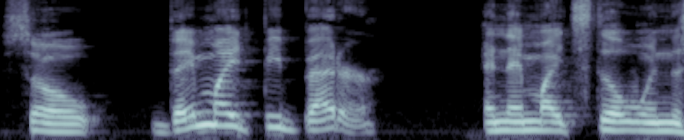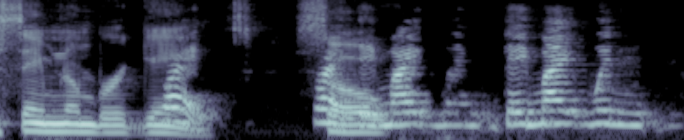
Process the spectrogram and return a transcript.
So they might be better and they might still win the same number of games. Right. So, right. They might win they might win,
